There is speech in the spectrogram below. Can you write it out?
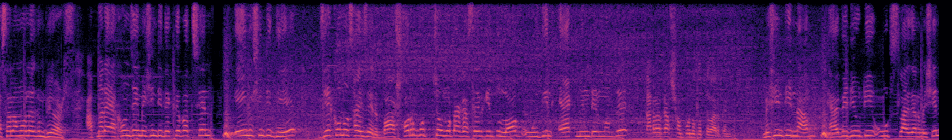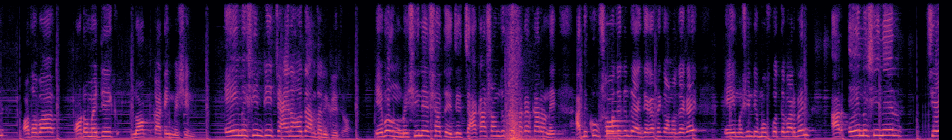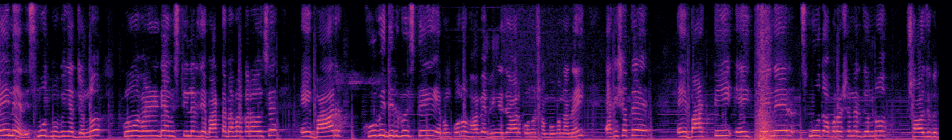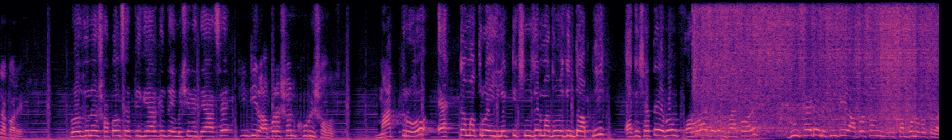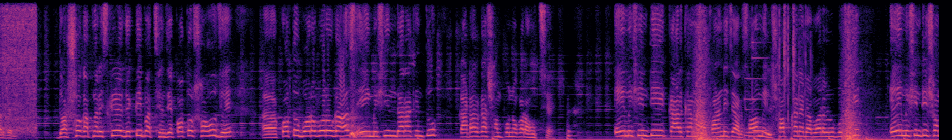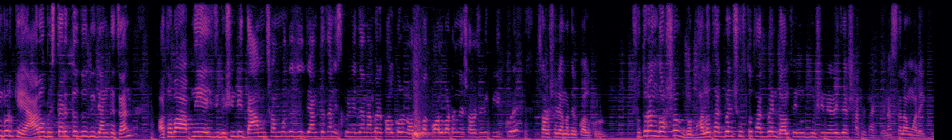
আসসালামু আলাইকুম ভিউয়ার্স। আপনারা এখন যে মেশিনটি দেখতে পাচ্ছেন, এই মেশিনটি দিয়ে যে কোনো সাইজের বা সর্বোচ্চ মোটা গাছের কিন্তু লগ উইদিন এক মিনিটের মধ্যে কাটার কাজ সম্পন্ন করতে পারবেন। মেশিনটির নাম heavy duty wood slicer machine অথবা অটোমেটিক লগ কাটিং মেশিন এই মেশিনটি চায়না হতে আমদানিকৃত এবং মেশিনের সাথে যে চাকা সংযুক্ত থাকার কারণে আপনি খুব সহজে কিন্তু এক জায়গা থেকে অন্য জায়গায় এই মেশিনটি মুভ করতে পারবেন। আর এই মেশিনের চেইনের স্মুথ মুভিংয়ের জন্য ক্রোমোভ্যারিডিয়াম স্টিলের যে বারটা ব্যবহার করা হয়েছে, এই বার খুবই দীর্ঘস্থায়ী এবং কোনোভাবে ভেঙে যাওয়ার কোনো সম্ভাবনা নেই। একই সাথে এই বারটি এই চেইনের স্মুথ অপারেশনের জন্য সহযোগিতা করে। প্রয়োজনীয় সকল সেফটি গিয়ার কিন্তু এই মেশিনে দেওয়া আছে। মেশিনটির অপারেশন খুবই সহজ। মাত্র একটা মাত্র এই ইলেকট্রিক সুইচের মাধ্যমে কিন্তু আপনি একই সাথে এবং ফরওয়ার্ড এবং ব্যাকওয়ার্ড দুই সাইডে মেশিনটি অপারেশন সম্পন্ন করতে পারবেন। দর্শক আপনার স্ক্রিনে দেখতেই পাচ্ছেন যে কত সহজে কত বড় বড় গাছ এই মেশিন দ্বারা কিন্তু কাটার কাজ সম্পন্ন করা হচ্ছে। এই মেশিনটি কারখানা ফার্নিচার সমিল সবখানে ব্যবহারের উপযোগী। এই মেশিনটি সম্পর্কে আরও বিস্তারিত যদি জানতে চান, অথবা আপনি এই মেশিনটির দাম সম্বন্ধে যদি জানতে চান স্ক্রিনে দেওয়া নাম্বারে কল করুন, অথবা কল বাটনে সরাসরি ক্লিক করে সরাসরি আমাদের কল করুন। সুতরাং দর্শক, ভালো থাকবেন, সুস্থ থাকবেন ডলফিন উড মেশিনারিজের সাথে থাকবেন। আসসালামু আলাইকুম।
